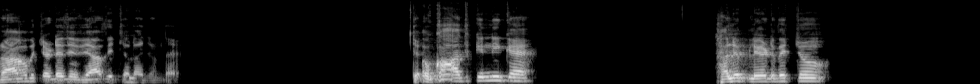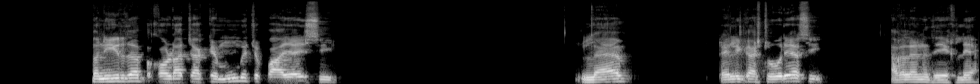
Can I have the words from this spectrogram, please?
ਰਾਘਵ ਚੱਡੇ ਦੇ ਵਿਆਹ ਤੇ ਚਲਾ ਜਾਂਦਾ ਹੈ। ਤੇ ਔਕਾਤ ਕਿੰਨੀ ਕੁ ਹੈ? ਹਲੇ ਪਲੇਟ ਵਿੱਚੋਂ ਪਨੀਰ ਦਾ ਪਕੌੜਾ ਚੱਕ ਕੇ ਮੂੰਹ ਵਿੱਚ ਪਾ ਜਾਈ ਸੀ। ਲਾਈਵ ਟੈਲੀਕਾਸਟ ਹੋ ਰਿਹਾ ਸੀ। ਅਗਲੇ ਨੇ ਦੇਖ ਲਿਆ।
